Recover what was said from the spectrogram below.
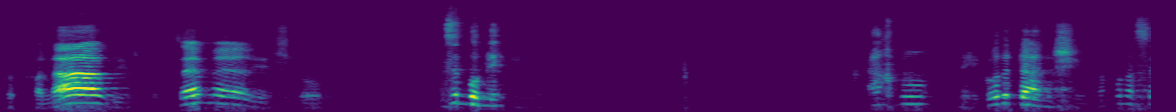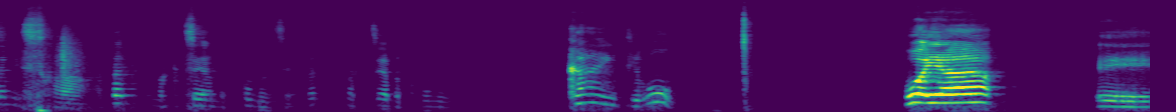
קצת חלב, יש לו צמר, יש לו... מה זה בונה עיר? אנחנו נאגוד את האנשים, אנחנו נעשה מסחר, אתה תתמקצע בתחום הזה, אתה תתמקצע בתחום הזה. קין, תראו, הוא היה, אה,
